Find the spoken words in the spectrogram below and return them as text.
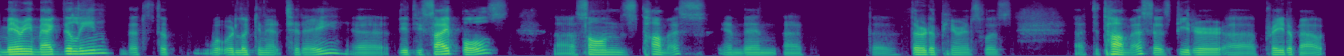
Mary Magdalene, that's the what we're looking at today. Uh, the disciples, uh, Sons Thomas, and then the third appearance was uh, to Thomas, as Peter uh, prayed about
